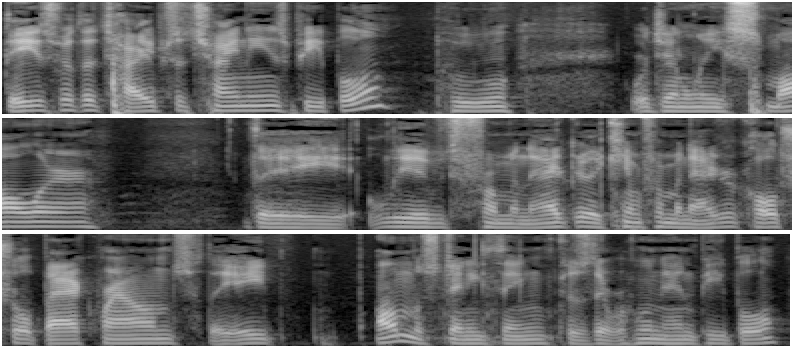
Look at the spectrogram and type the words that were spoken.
these were the types of Chinese people who were generally smaller. They lived from an agri- they came from an agricultural background. They ate almost anything because they were Hunan people,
